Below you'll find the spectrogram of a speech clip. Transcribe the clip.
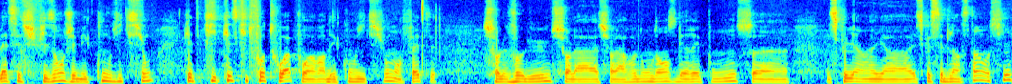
là c'est suffisant, j'ai mes convictions. Qu'est-ce qu'il te faut toi pour avoir des convictions en fait sur le volume, sur la, sur la redondance des réponses euh, Est-ce qu'il y a, est-ce que c'est de l'instinct aussi?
